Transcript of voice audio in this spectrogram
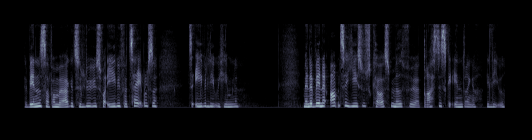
At vende sig fra mørke til lys, fra evig fortabelse til evigt liv i himlen. Men at vende om til Jesus kan også medføre drastiske ændringer i livet.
